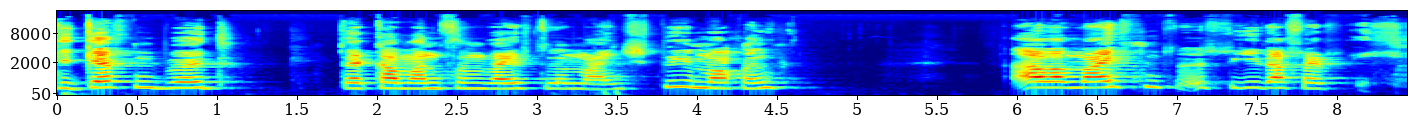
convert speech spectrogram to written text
Gegessen wird, da kann man zum Beispiel mal ein Spiel machen. Aber meistens ist jeder für sich.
